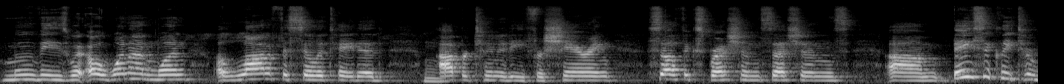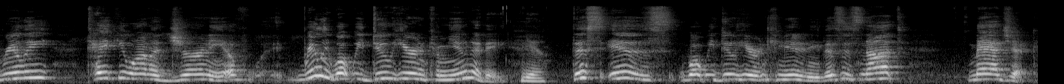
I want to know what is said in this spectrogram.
movies, what, oh, one on one, a lot of facilitated opportunity for sharing, self expression sessions, um, basically to really take you on a journey of really what we do here in community. Yeah. This is what we do here in community. This is not magic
